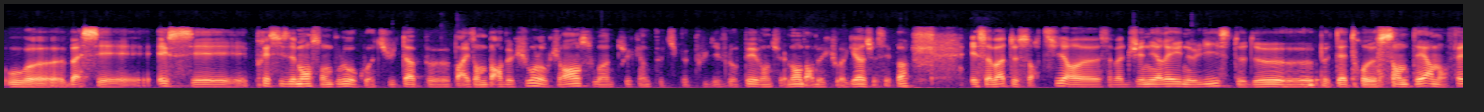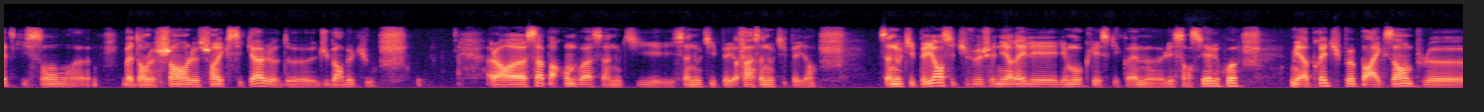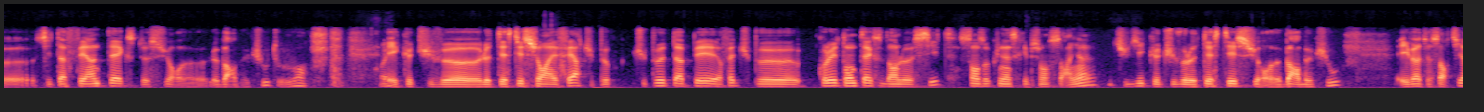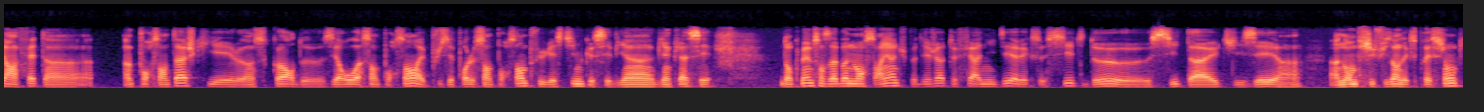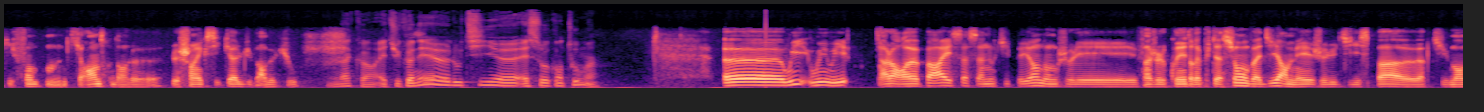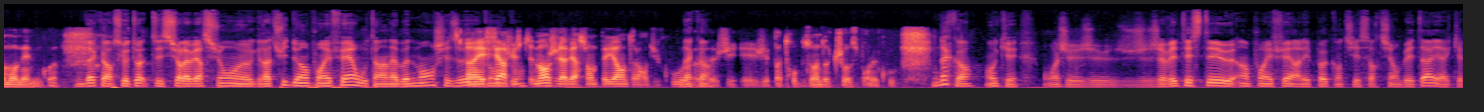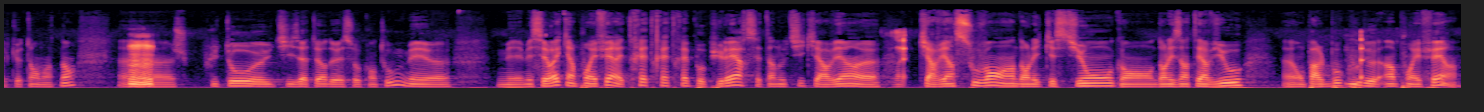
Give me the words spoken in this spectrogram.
où euh, bah, c'est et c'est précisément son boulot quoi. Tu tapes par exemple barbecue en l'occurrence ou un truc un petit peu plus développé éventuellement barbecue à gaz, je sais pas, et ça va te sortir, ça va te générer une liste liste de peut-être 100 termes en fait qui sont bah, dans le champ, le champ lexical de, du barbecue. Alors ça, par contre, voilà, c'est un outil, c'est un outil payant. Enfin, c'est un outil payant. C'est un outil payant si tu veux générer les, les mots clés, ce qui est quand même l'essentiel, quoi. Mais après, tu peux par exemple, euh, si tu as fait un texte sur euh, le barbecue toujours, et que tu veux le tester sur un FR, tu peux, tu peux taper, en fait, tu peux coller ton texte dans le site sans aucune inscription, sans rien. Tu dis que tu veux le tester sur euh, barbecue, et il va te sortir en fait un, un pourcentage qui est un score de 0 à 100%, et plus c'est pour le 100%, plus il estime que c'est bien, bien classé. Donc même sans abonnement, sans rien, tu peux déjà te faire une idée avec ce site de si tu as utilisé un, un nombre suffisant d'expressions qui font qui rentrent dans le, champ lexical du barbecue. D'accord. Et tu connais euh, l'outil euh, SO Quantum? Euh, Oui, oui, oui. Alors euh, pareil, ça c'est un outil payant, donc je l'ai, enfin je le connais de réputation, on va dire, mais je l'utilise pas euh, activement moi-même, quoi. D'accord, parce que toi tu es sur la version euh, gratuite de 1.fr ou tu as un abonnement chez eux 1.fr justement, j'ai la version payante, alors du coup, j'ai pas trop besoin d'autre chose pour le coup. D'accord, ok. Bon, moi j'avais testé 1.fr à l'époque quand il est sorti en bêta, il y a quelques temps maintenant. Mhm. Je suis plutôt utilisateur de SO Quantum, mais mais, c'est vrai qu'un point .fr est très très très populaire. C'est un outil qui revient, euh, qui revient souvent hein, dans les questions, quand, dans les interviews. Euh, on parle beaucoup de 1.fr.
